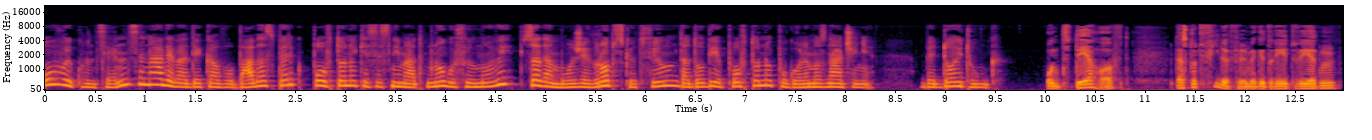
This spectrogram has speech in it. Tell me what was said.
Овој концерн се надева дека во Бабелсберг повторно ќе се снимаат многу филмови, за да може европскиот филм да добие повторно поголемо значење. Bedeutung. Und der hofft, dass dort viele Filme gedreht werden,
